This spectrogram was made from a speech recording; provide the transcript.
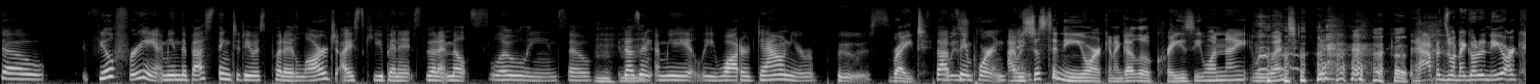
So feel free. I mean, the best thing to do is put a large ice cube in it so that it melts slowly and so Mm-hmm. it doesn't immediately water down your booze. Right. That's was- the important thing. I was just in New York and I got a little crazy one night and we went. it happens when I go to New York.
